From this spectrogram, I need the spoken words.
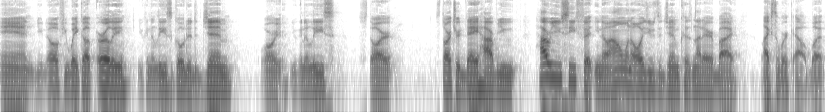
and you know if you wake up early, you can at least go to the gym or you can at least start start your day however you however you see fit. You know, I don't want to always use the gym because not everybody likes to work out, but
